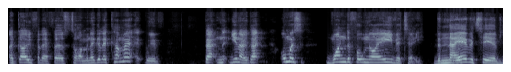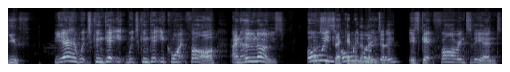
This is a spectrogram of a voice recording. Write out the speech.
a go for their first time, and they're going to come at it with that, you know, that almost wonderful naivety. The naivety of youth. Yeah, which can get you, which can get you quite far. And who knows? All That's we, all we want to do is get far into the end,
